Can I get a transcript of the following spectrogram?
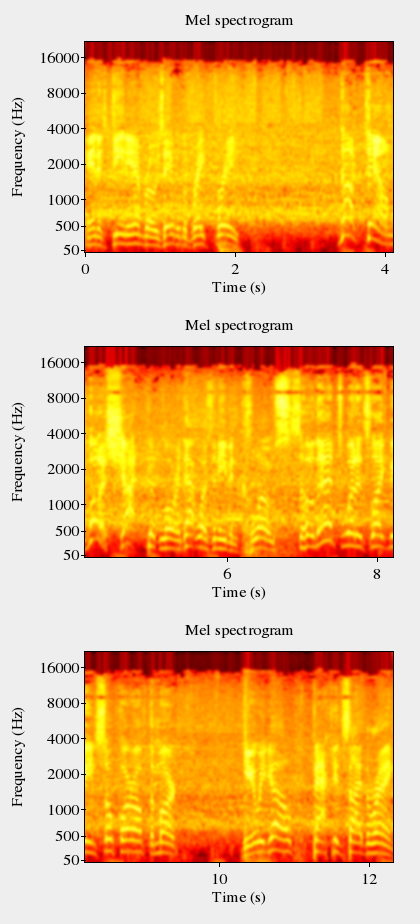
And it's Dean Ambrose able to break free. Knocked down. What a shot. Good Lord, that wasn't even close. So that's what it's like being so far off the mark. Here we go, back inside the ring.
